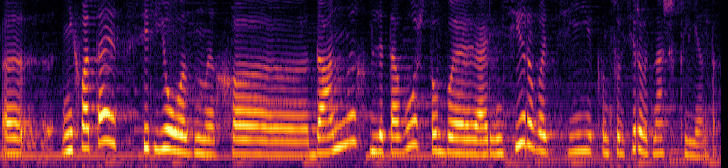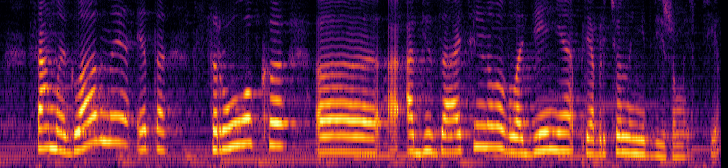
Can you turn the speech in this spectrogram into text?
э, не хватает серьезных э, данных для того, чтобы ориентировать и консультировать наших клиентов. Самое главное – это срок э, обязательного владения приобретенной недвижимости.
